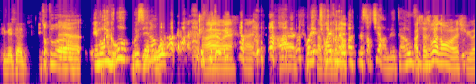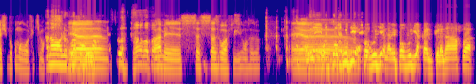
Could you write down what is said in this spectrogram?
Tu m'étonnes. et surtout, euh, Euh, Et moins gros aussi, non ouais, ouais, ouais. Ah, Je croyais, Ah, bon, qu'on bâtard. allait pas la sortir, mais t'es un ouf. Ah, ça se voit, non ouais, je, suis, ouais, je suis beaucoup moins gros, effectivement. Ah non, on le Et voit pas. euh, non, on voit pas. ouais, mais ça, ça se voit, physiquement, ça se voit. Et, Mais euh, Pour vous dire, pour vous dire, non, mais pour vous dire quand même que la dernière fois,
